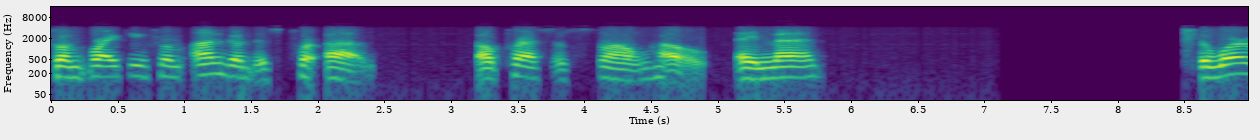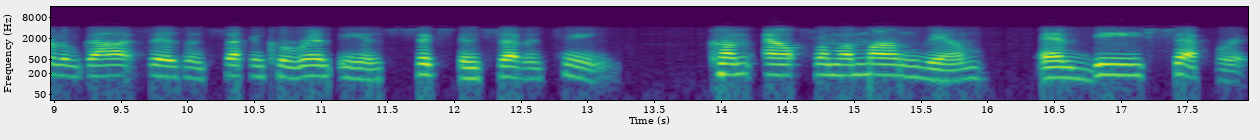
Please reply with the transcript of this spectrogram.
from breaking from under this uh, oppressive stronghold. Amen. The Word of God says in 2 Corinthians 6 and 17, Come out from among them and be separate,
